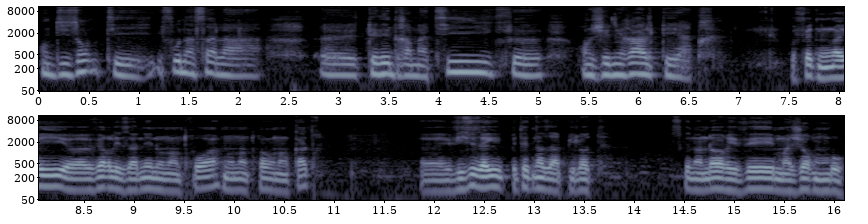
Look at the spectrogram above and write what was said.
en disant il faut na ça la euh, télédramatique euh, en général théâtre Au fait, ngai, euh, vers les années 93, 93, 94, euh, visé peut-être naza ya pilote. Parce que nanda rêvé Major Mbo.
